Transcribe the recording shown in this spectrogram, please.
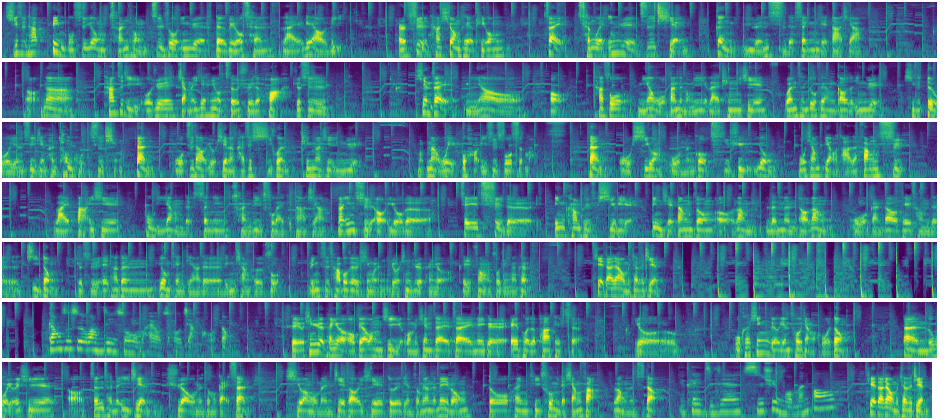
其实他并不是用传统制作音乐的流程来料理，而是他希望可以提供在成为音乐之前更原始的声音给大家。哦，那他自己我觉得讲了一些很有哲学的话，就是现在你要哦，他说你要我版本龙一来听一些完成度非常高的音乐，其实对我而言是一件很痛苦的事情。但我知道有些人还是习惯听那些音乐，那我也不好意思说什么。但我希望我能够持续用我想表达的方式来把一些。不一样的声音传递出来给大家。那因此哦，有了这一次的 Incompressed 系列，并且当中哦，让人们哦，让我感到非常的激动，就是诶，他跟用钱给他的林强合作，临时插播这个新闻，有兴趣的朋友可以上网搜寻看看。谢谢大家，我们下次见。刚是不是忘记说我们还有抽奖活动？对，有兴趣的朋友哦，不要忘记，我们现在在那个 Apple 的 Podcast 有五颗星留言抽奖活动。但如果有一些哦真诚的意见，需要我们怎么改善，希望我们介绍一些多一点怎么样的内容，都欢迎提出你的想法，让我们知道。也可以直接私讯我们哦。谢谢大家，我们下次见。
